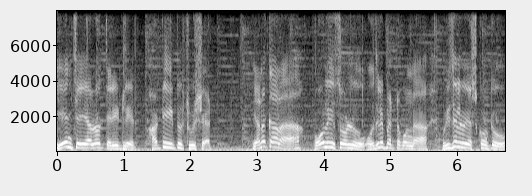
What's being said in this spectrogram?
ఏం చేయాలో తెలియట్లేదు. అటు ఇటు చూశాడు. వెనకాల పోలీసు వాళ్ళు వదిలిపెట్టకుండా విధులు వేసుకుంటూ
